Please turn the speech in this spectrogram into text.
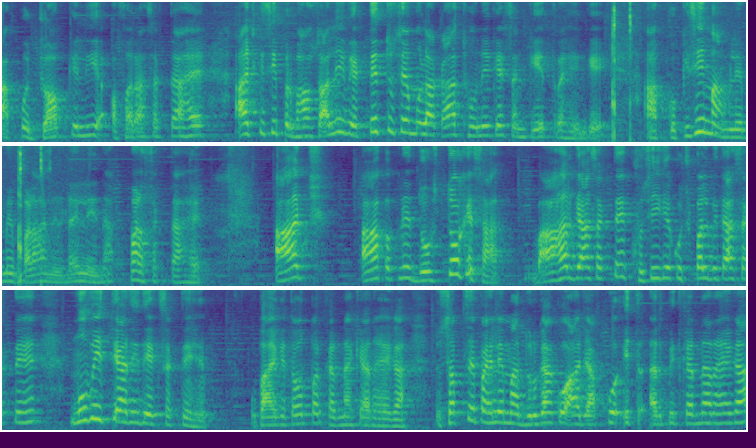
आपको जॉब के लिए ऑफ़र आ सकता है। आज किसी प्रभावशाली व्यक्तित्व से मुलाकात होने के संकेत रहेंगे। आपको किसी मामले में बड़ा निर्णय लेना पड़ सकता है। आज आप अपने दोस्तों के साथ बाहर जा सकते हैं, खुशी के कुछ पल बिता सकते हैं मूवी इत्यादि देख सकते हैं। उपाय के तौर पर करना क्या रहेगा? तो सबसे पहले माँ दुर्गा को आज आपको इत्र अर्पित करना रहेगा,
